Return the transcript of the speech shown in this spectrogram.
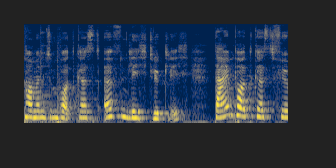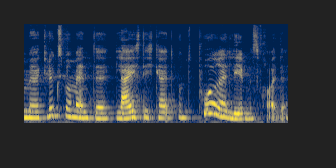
willkommen zum Podcast Öffentlich Glücklich. Dein Podcast für mehr Glücksmomente, Leichtigkeit und pure Lebensfreude.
